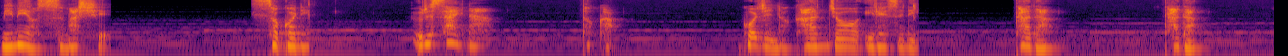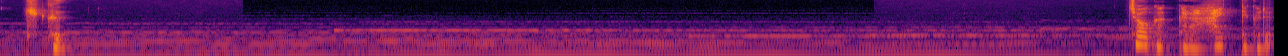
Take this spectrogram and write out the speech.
耳を澄まし、そこにうるさいなとか個人の感情を入れずに、ただ、ただ聴覚から入ってくる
